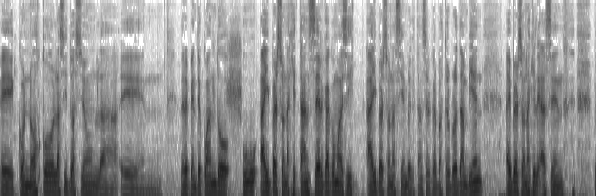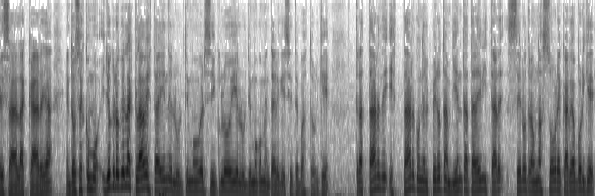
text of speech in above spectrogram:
Eh, eh, conozco la situación la, de repente cuando hay personas que están cerca, como decís, hay personas siempre que están cerca del pastor, pero también hay personas que le hacen pesar la carga. Entonces, como yo creo que la clave está ahí en el último versículo y el último comentario que hiciste, pastor, que tratar de estar con él, pero también tratar de evitar ser otra una sobrecarga, porque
